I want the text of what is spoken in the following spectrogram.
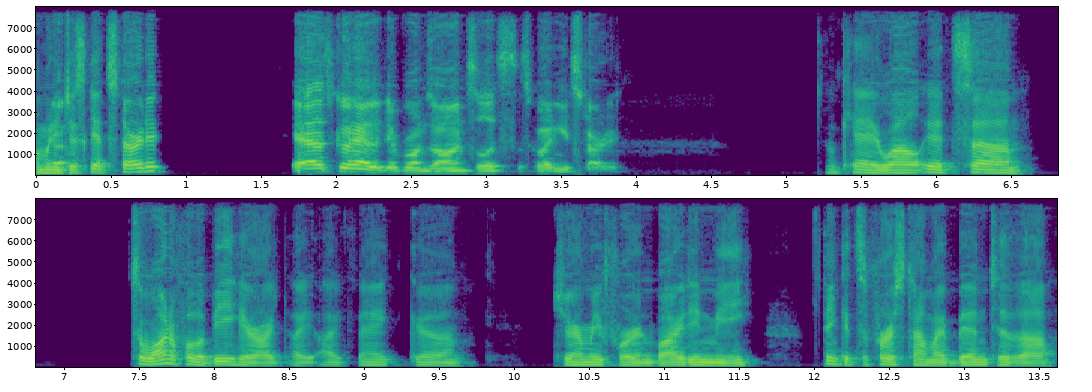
me to just get started? Yeah, let's go ahead. Everyone's on, so let's let's go ahead and get started. Okay, well, it's um, so wonderful to be here. I, I, I thank uh, Jeremy for inviting me. I think it's the first time I've been to the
